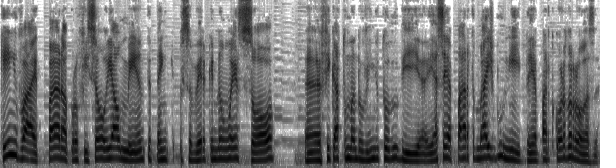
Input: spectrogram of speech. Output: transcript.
quem vai para a profissão realmente tem que perceber que não é só ficar tomando vinho todo dia. E essa é a parte mais bonita, é a parte cor-de-rosa.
